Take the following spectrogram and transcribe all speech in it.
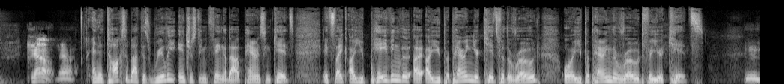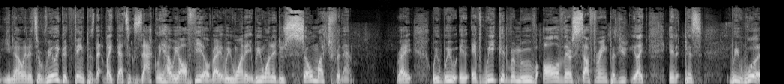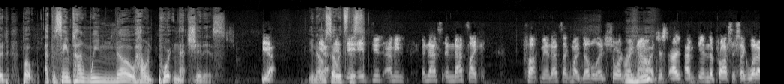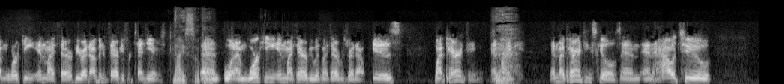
No, no. and it talks about this really interesting thing about parents and kids. It's like, are you paving the, are, are you preparing your kids for the road, or are you preparing the road for your kids? Hmm. You know, and it's a really good thing because that, like, that's exactly how we all feel, right? We want to, we want to do so much for them, right? We, we, if- we could remove all of their suffering, because you like it, because we would, but at the same time, we know how important that shit is. Yeah. You know, yeah. so it, it's this. It, it, dude, I mean, and that's and that's like, fuck, man, that's like my double edged sword right Mm-hmm. now. I just I, I'm in the process, like what I'm working in my therapy right now. I've been in therapy for ten years, nice. Okay. and what I'm working in my therapy with my therapist right now is my parenting and Yeah. like and my parenting skills and and how to,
